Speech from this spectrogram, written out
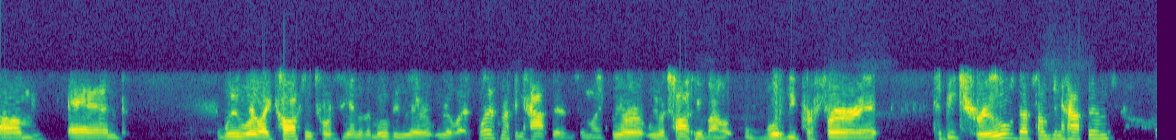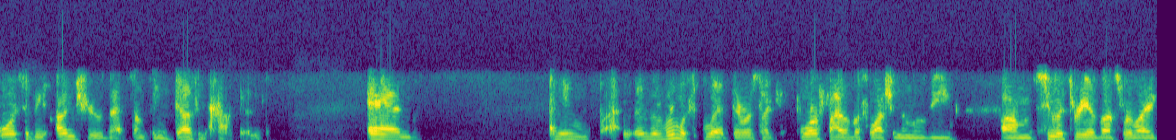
um, and we were like talking towards the end of the movie. We were, we were like, "What if nothing happens?" And like we were we were talking about would we prefer it to be true that something happens, or to be untrue that something doesn't happen. And I mean, the room was split. There was like four or five of us watching the movie um, two or three of us were like,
